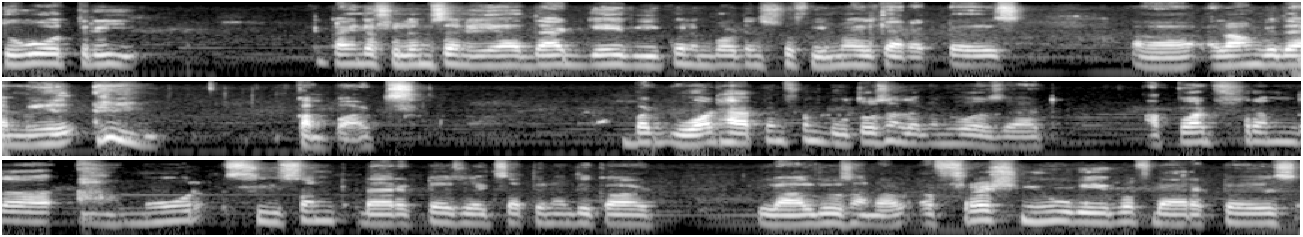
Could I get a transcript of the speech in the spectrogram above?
two or three kind of films in a year that gave equal importance to female characters along with their male comparts. But what happened from 2011 was that apart from the more seasoned directors like Satyan Anthikad, Lal Jose and all, a fresh new wave of directors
